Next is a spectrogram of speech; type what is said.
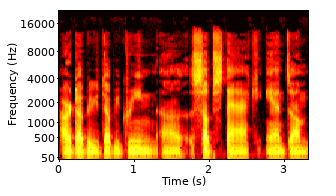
R.W.W. Greene uh, Substack, and um,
